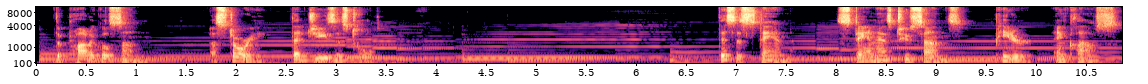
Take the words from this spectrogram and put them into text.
The Prodigal Son, a story that Jesus told. This is Stan. Stan has two sons, Peter and Klaus.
